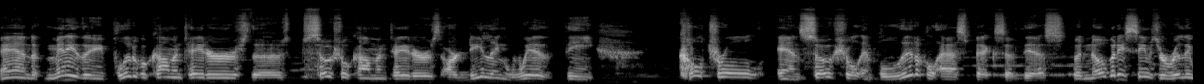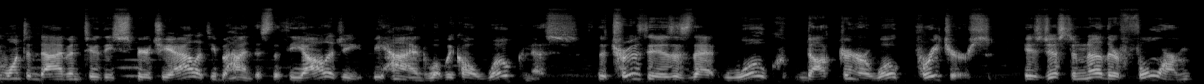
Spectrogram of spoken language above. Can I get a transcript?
And many of the political commentators, the social commentators are dealing with the cultural and social and political aspects of this, but nobody seems to really want to dive into the spirituality behind this, the theology behind what we call wokeness. The truth is is that woke doctrine or woke preachers is just another form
